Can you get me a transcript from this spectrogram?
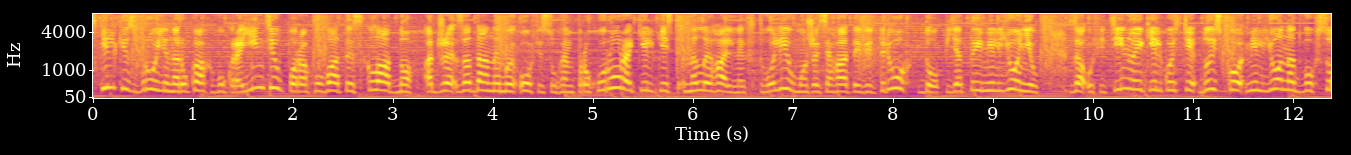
Скільки зброї на руках в українців порахувати складно, адже за даними офісу генпрокурора, кількість нелегальних стволів може сягати від 3 до 5 мільйонів. За офіційної кількості близько мільйона 200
